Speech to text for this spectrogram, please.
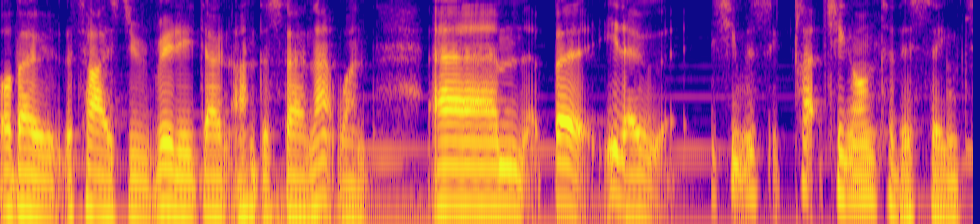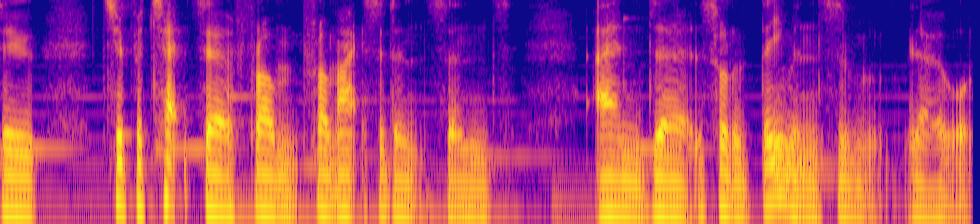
although the Thais do really don't understand that one. Um, but you know, she was clutching onto this thing to to protect her from from accidents and and uh, sort of demons, you know, or,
